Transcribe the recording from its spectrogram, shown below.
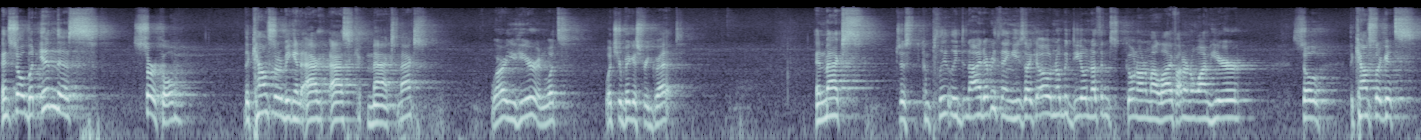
And so, but in this circle, the counselor began to ask Max, Max, why are you here and what's, what's your biggest regret? And Max just completely denied everything. He's like, oh, no big deal. Nothing's going on in my life. I don't know why I'm here. So the counselor gets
